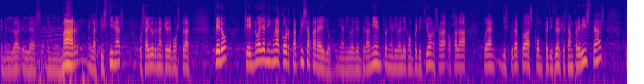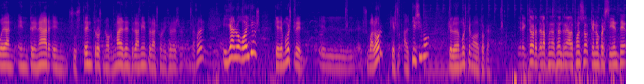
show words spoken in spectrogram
en el, en el mar, en las piscinas, pues ahí lo tendrán que demostrar. Pero que no haya ninguna cortapisa para ello, ni a nivel de entrenamiento, ni a nivel de competición. O sea, ojalá puedan disputar todas las competiciones que están previstas, puedan entrenar en sus centros normales de entrenamiento en las condiciones mejores, y ya luego ellos que demuestren el- su valor, que es altísimo, que lo demuestren cuando toca. Director de la Fundación Trinidad Alfonso, que no presidente,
